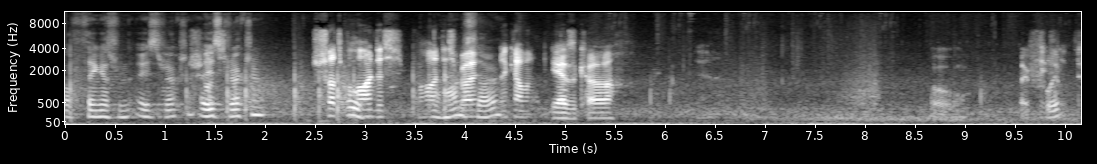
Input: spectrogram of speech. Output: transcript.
I think it's from the east direction. Shots. East direction. Shots Oh. behind us. Behind, us, Behind bro. us, sorry. They're coming. Yeah, there's a car. Oh, they They flipped.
